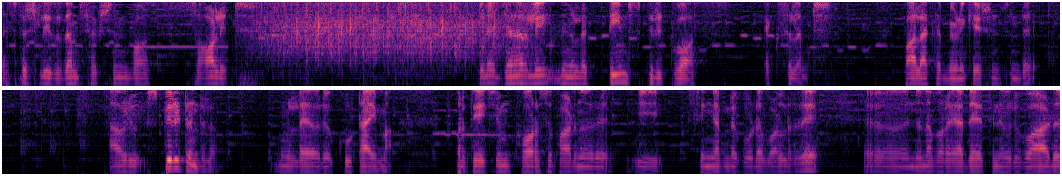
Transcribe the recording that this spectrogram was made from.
especially rhythm section was solid പിന്നെ ജനറലി നിങ്ങളുടെ team spirit was excellent Pala കമ്മ്യൂണിക്കേഷൻസിന്റെ ആ ഒരു സ്പിരിറ്റ് ഉണ്ടല്ലോ. നിങ്ങളുടെ ഒരു കൂട്ടായ്മ. പ്രത്യേകിച്ചും കോറസ് പാടുന്നവർ ഈ സിംഗറിന്റെ കൂടെ വളരെ എന്താ പറയുക അദ്ദേഹത്തിന് ഒരുപാട്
